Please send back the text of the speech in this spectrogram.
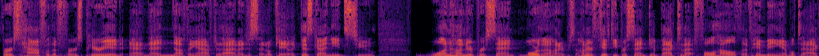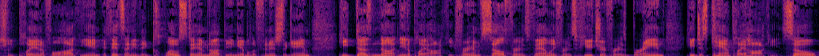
first half of the first period, and then nothing after that. And I just said, okay, like this guy needs to 100%, more than 100%, 150% get back to that full health of him being able to actually play in a full hockey game. If it's anything close to him not being able to finish the game, he does not need to play hockey for himself, for his family, for his future, for his brain. He just can't play hockey. So,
